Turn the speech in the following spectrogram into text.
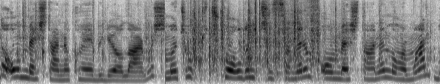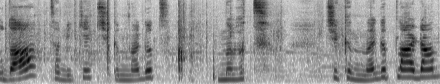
da 15 tane koyabiliyorlarmış. Ama çok küçük olduğu için sanırım 15 tane normal. Bu da tabii ki chicken nugget. Nugget. Chicken nuggetlardan.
